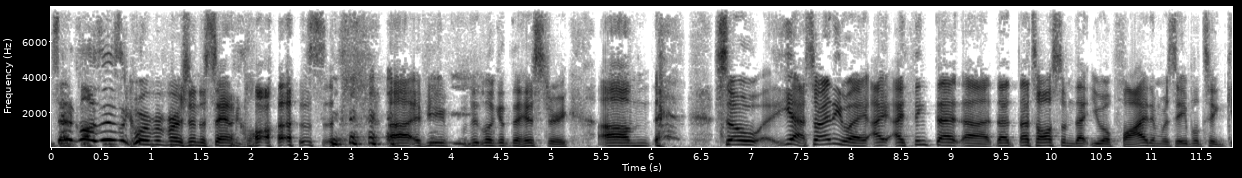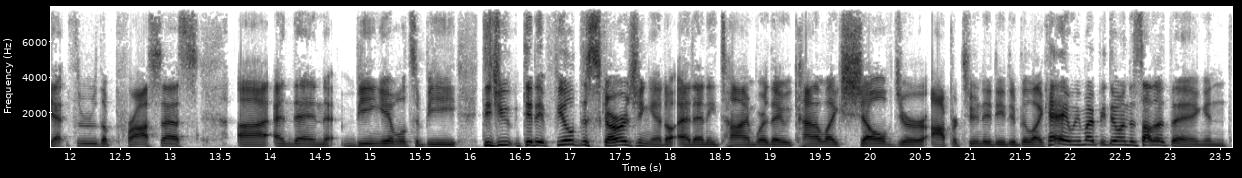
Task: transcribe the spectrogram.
Santa Claus is a corporate version of Santa Claus. uh, if you look at the history. Um, so yeah. So anyway, I, I think that uh, that that's awesome that you applied and was able to get through the process. Uh, and then being able to be did you did it feel discouraging at, at any time where they kind of like shelved your opportunity to be like hey we might be doing this other thing and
